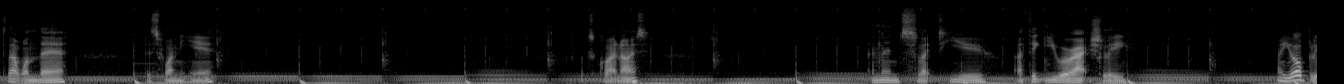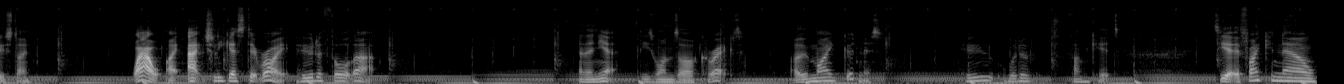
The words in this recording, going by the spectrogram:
So that one there, this one here. Looks quite nice. And then select you. I think you were actually... Oh, you are bluestone. Wow, I actually guessed it right. Who'd have thought that? And then, yeah, these ones are correct. Oh my goodness. Who would have thunk it? So yeah, if I can now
